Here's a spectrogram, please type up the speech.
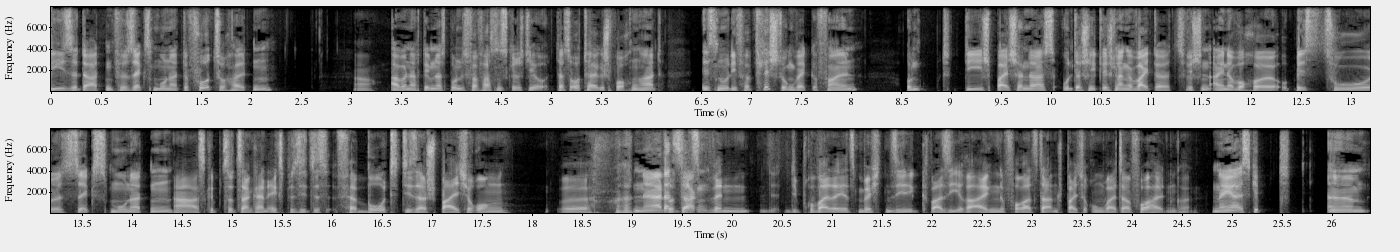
diese Daten für sechs Monate vorzuhalten. Ah. Aber nachdem das Bundesverfassungsgericht das Urteil gesprochen hat, ist nur die Verpflichtung weggefallen und die speichern das unterschiedlich lange weiter, zwischen einer Woche bis zu sechs Monaten. Ah, es gibt sozusagen kein explizites Verbot dieser Speicherung. Äh, Naja, das sodass, sagen, wenn die Provider jetzt möchten, sie quasi ihre eigene Vorratsdatenspeicherung weiter vorhalten können. Naja, es gibt ähm,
